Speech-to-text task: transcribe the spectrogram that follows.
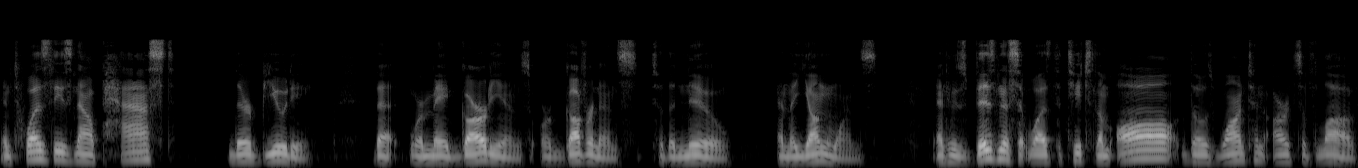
And 'twas these now past their beauty that were made guardians or governants to the new and the young ones, and whose business it was to teach them all those wanton arts of love,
